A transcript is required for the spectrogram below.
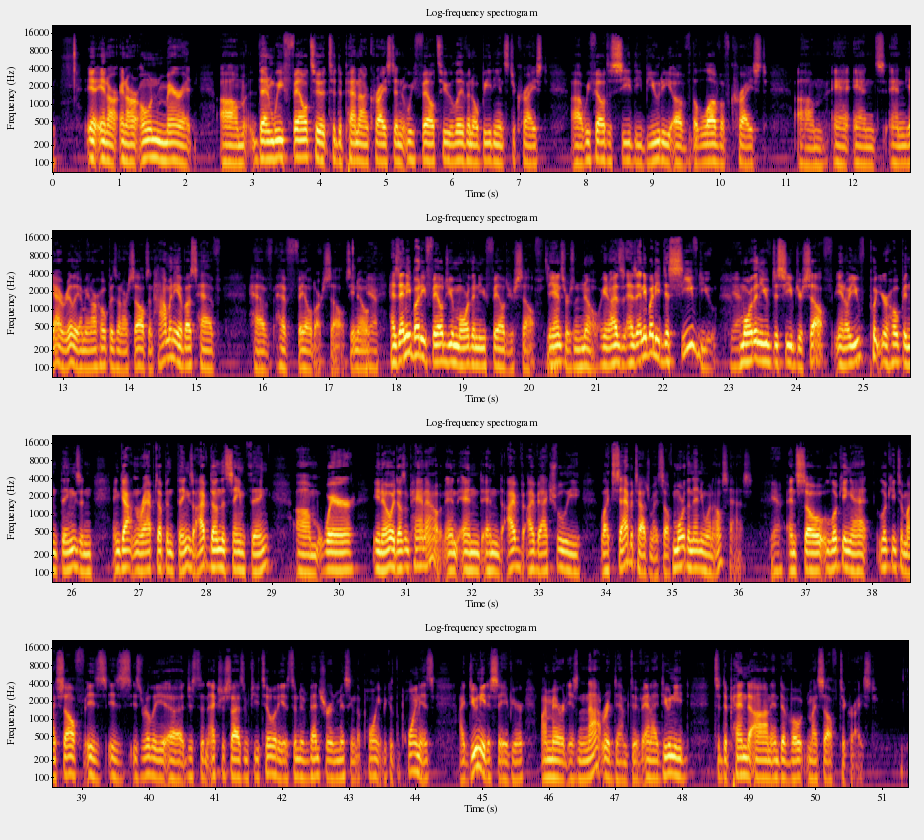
in, in our in our own merit um, then we fail to, to depend on Christ and we fail to live in obedience to Christ. Uh, we fail to see the beauty of the love of Christ. Um, and, and, and yeah, really, I mean, our hope is in ourselves. And how many of us have have have failed ourselves? You know, Yeah. has anybody failed you more than you failed yourself? The answer is no. You know, has has anybody deceived you Yeah. more than you've deceived yourself? You know, you've put your hope in things and and gotten wrapped up in things. I've done the same thing, um, where you know it doesn't pan out, and and and I've I've actually like sabotaged myself more than anyone else has. Yeah. And so looking at looking to myself is is is really uh, just an exercise in futility. It's an adventure in missing the point because the point is I do need a savior. My merit is not redemptive, and I do need to depend on and devote myself to Christ.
